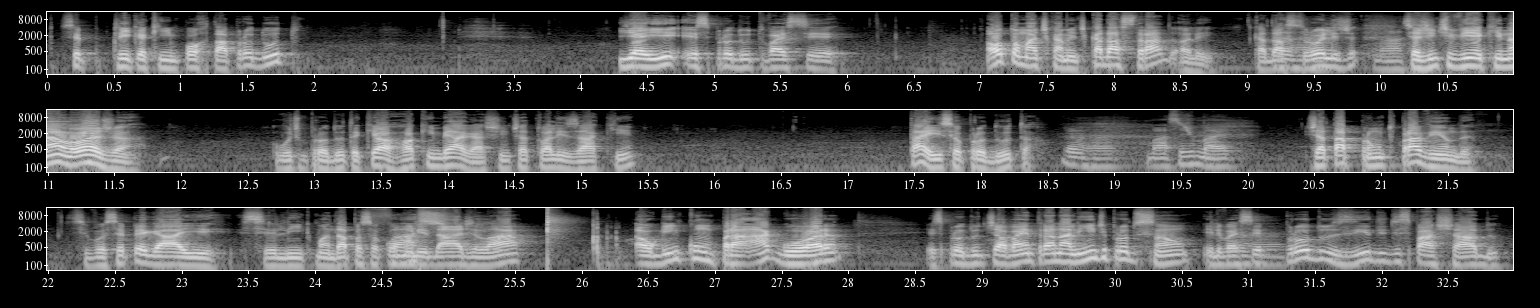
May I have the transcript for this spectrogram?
Você clica aqui em importar produto. E aí esse produto vai ser automaticamente cadastrado. Olha aí. Cadastrou Aham, ele. já- se a gente vir aqui na loja, o último produto aqui, ó, Rock em BH. Se a gente atualizar aqui. Tá aí seu produto, ó Aham. Massa demais. Já está pronto para venda. Se você pegar aí esse link, mandar para sua Fácil. comunidade lá, alguém comprar agora, esse produto já vai entrar na linha de produção, ele vai ser produzido e despachado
